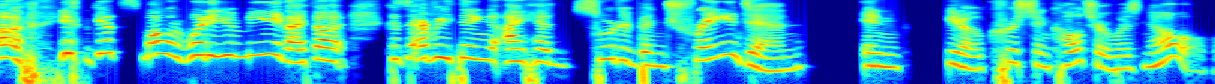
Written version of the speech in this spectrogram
Um, you get smaller. What do you mean? I thought because everything I had sort of been trained in in you know Christian culture was no,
